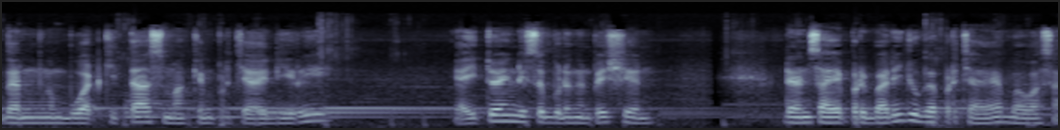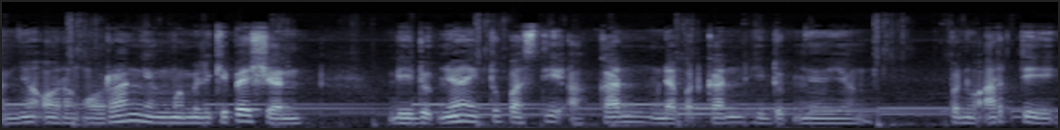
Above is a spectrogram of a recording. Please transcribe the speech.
dan membuat kita semakin percaya diri, yaitu yang disebut dengan passion. Dan saya pribadi juga percaya bahwasannya orang-orang yang memiliki passion di hidupnya itu pasti akan mendapatkan hidupnya yang penuh arti.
